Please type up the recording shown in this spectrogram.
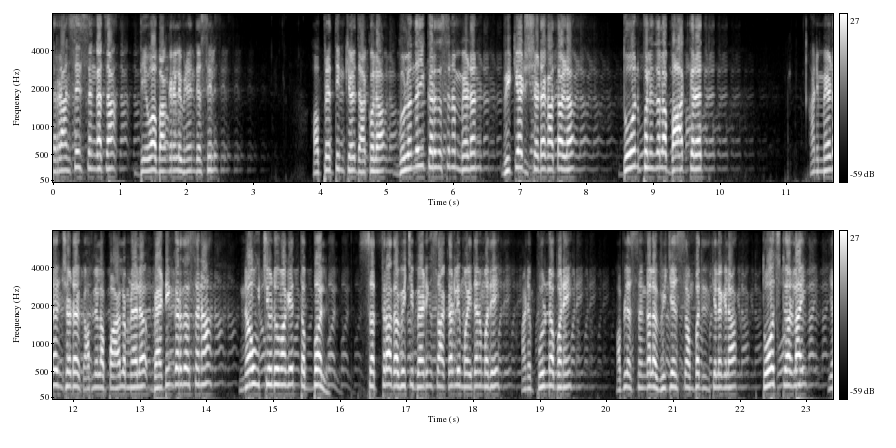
तर रानसेज संघाचा देवा बांगरेला विनंती असेल. अप्रतिम खेळ दाखवला. गोलंदाजी करत असताना मेडन विकेट षटक हाताळलं दोन फलंदाला बाद करत आणि मेडन षटक आपल्याला पाहायला मिळालं. बॅटिंग करत असताना नऊ चेंडू मागे तब्बल सतरा धावेची बॅटिंग साकारली मैदानामध्ये आणि पूर्णपणे आपल्या संघाला विजय संपादित केला गेला. तोच ठरलाय या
